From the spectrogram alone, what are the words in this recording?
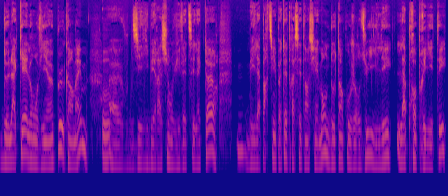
de laquelle on vient un peu quand même. Mm. Euh, vous disiez Libération vivait de ses lecteurs, mais il appartient peut-être à cet ancien monde, d'autant qu'aujourd'hui, il est la propriété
